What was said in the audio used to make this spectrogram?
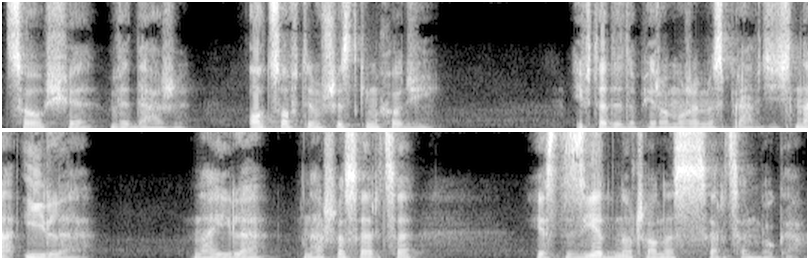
co się wydarzy, o co w tym wszystkim chodzi. I wtedy dopiero możemy sprawdzić, na ile, na ile nasze serce jest zjednoczone z sercem Boga.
